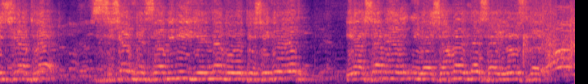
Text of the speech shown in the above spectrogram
Parti teşkilatına sıcak ve samimi ilgilerinden dolayı teşekkür eder. İyi akşamlar, iyi akşamlar saygılarımı sunarım.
